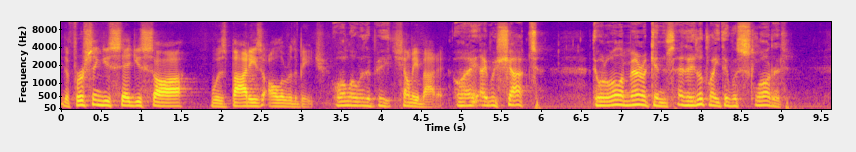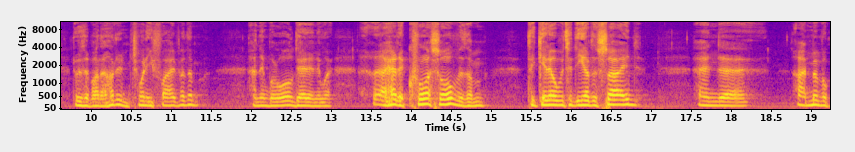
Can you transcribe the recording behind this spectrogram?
The first thing you said you saw was bodies all over the beach. all over the beach. Tell me about it. Oh, I, I was shocked. They were all Americans, and they looked like they were slaughtered. There was about 125 of them, and they were all dead. And were, I had to cross over them to get over to the other side, and uh, I remember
